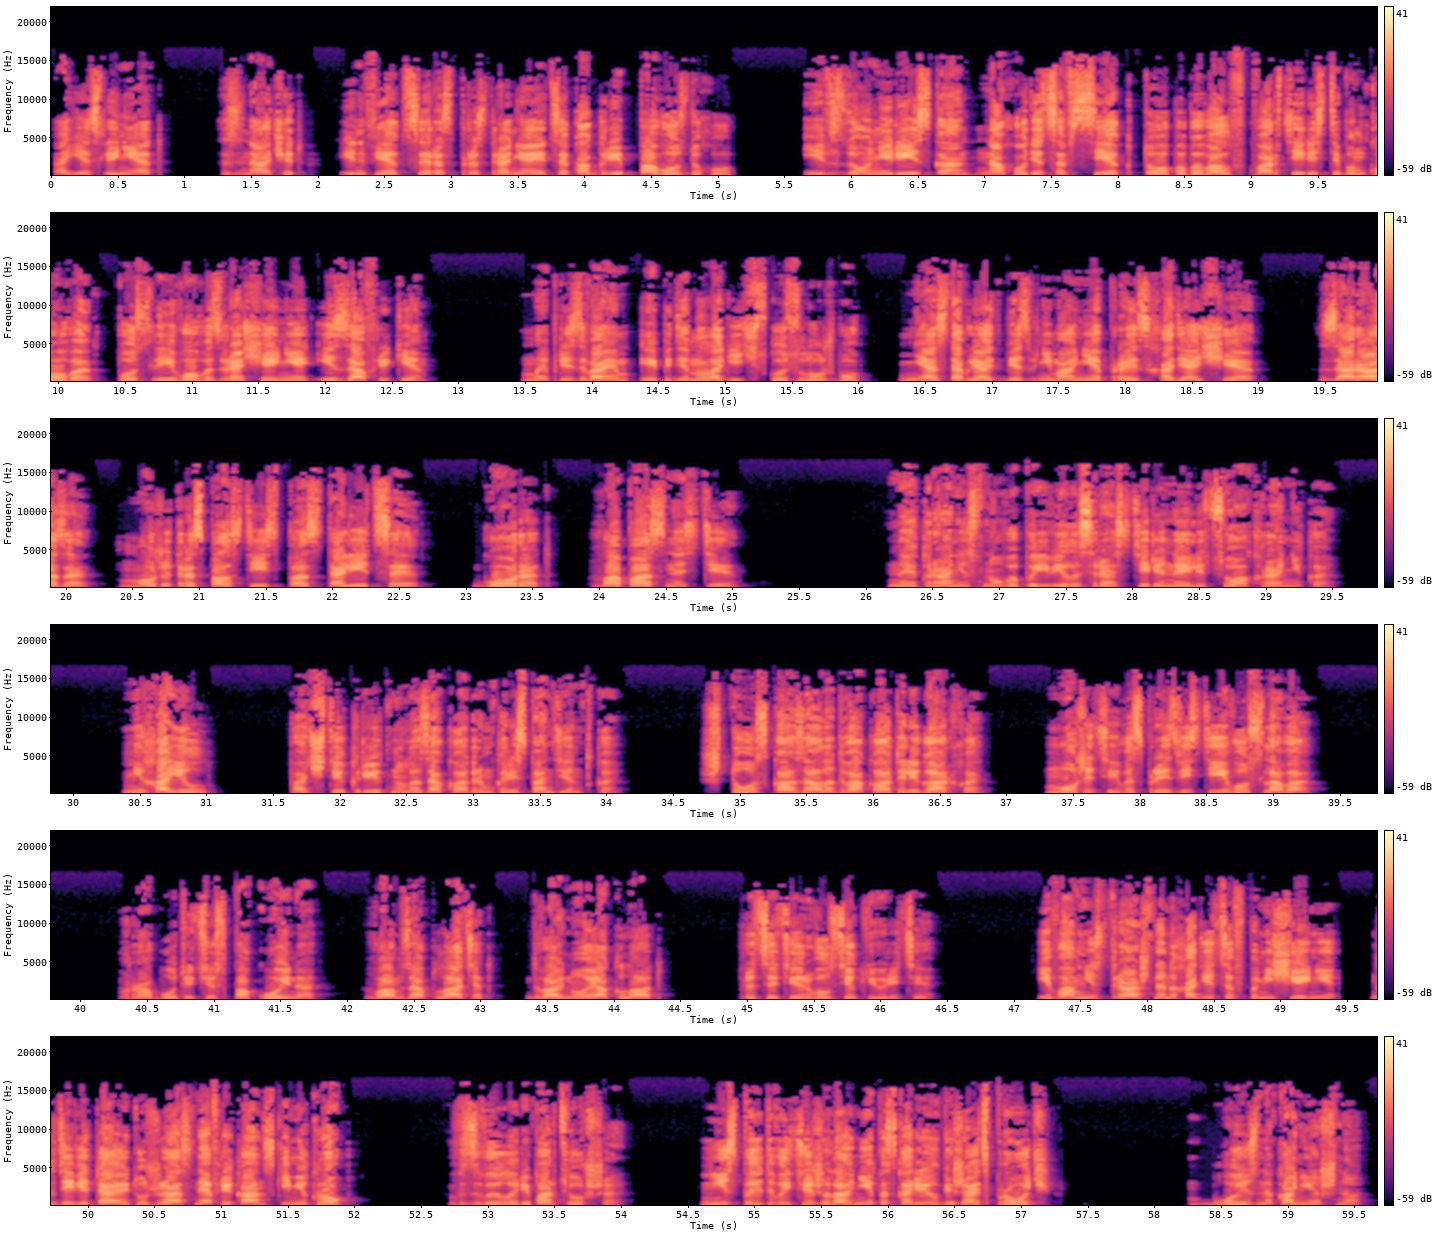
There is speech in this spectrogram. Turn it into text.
А если нет, значит, инфекция распространяется как грипп по воздуху, и в зоне риска находятся все, кто побывал в квартире Стебункова после его возвращения из Африки. Мы призываем эпидемиологическую службу не оставлять без внимания происходящее. Зараза может расползтись по столице. Город в опасности. На экране снова появилось растерянное лицо охранника. «Михаил!» – почти крикнула за кадром корреспондентка. «Что сказал адвокат олигарха? Можете воспроизвести его слова?» «Работайте спокойно, вам заплатят двойной оклад», – процитировал секьюрити. «И вам не страшно находиться в помещении, где витает ужасный африканский микроб?» – взвыла репортерша. «Не испытывайте желания поскорее убежать прочь». «Боязно, конечно»,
